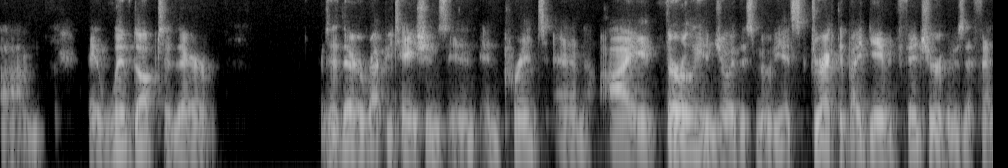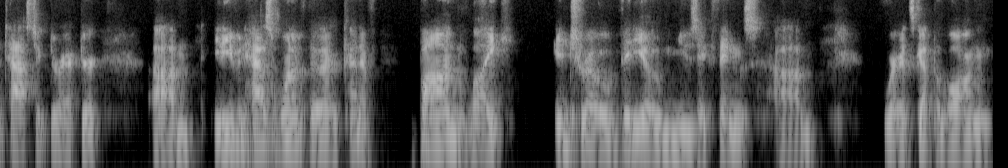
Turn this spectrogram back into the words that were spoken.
Um, they lived up to their to their reputations in, in print, and I thoroughly enjoyed this movie. It's directed by David Fincher, who's a fantastic director. Um, it even has one of the kind of Bond-like intro video music things, um, where it's got the long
